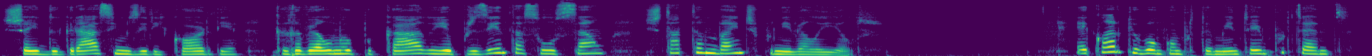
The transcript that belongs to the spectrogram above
cheio de graça e misericórdia, que revela o meu pecado e apresenta a solução, está também disponível a eles. É claro que o bom comportamento é importante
